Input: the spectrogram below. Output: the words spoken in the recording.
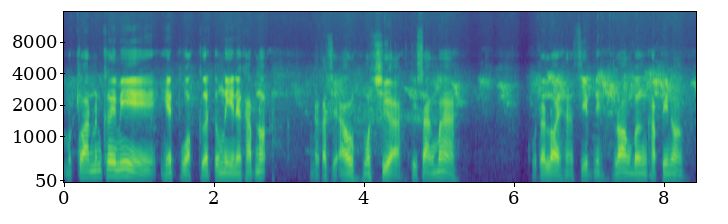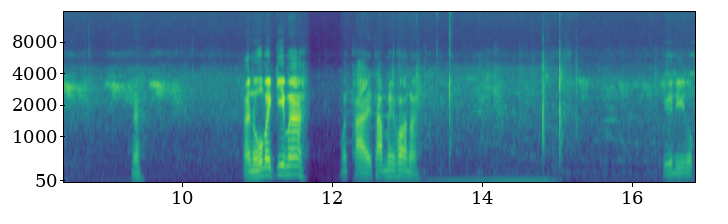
เมื่อก่อนมันเคยมีเห็ดปวกเกิดตรงนี้นะครับเนาะ แล้วก็จะเอาหัวเชื่อที่สร้างมาขุดละร้อยหาสิบนี่ลองเบิ้งครับพี่น้องนะอะหนูไปกี้มามาถ่ายทำให้พ่อหน่อยถือดีลูก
